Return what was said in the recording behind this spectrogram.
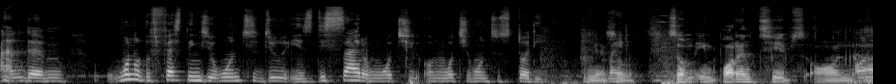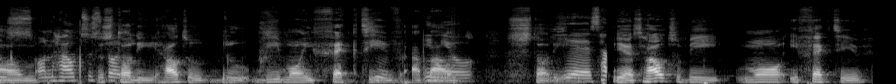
And um, one of the first things you want to do is decide on what you on what you want to study Yeah, right so some important tips on on, um on how to, to study. study, how to do be more effective in about your- studying. Yes. Yes, how to be more effective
